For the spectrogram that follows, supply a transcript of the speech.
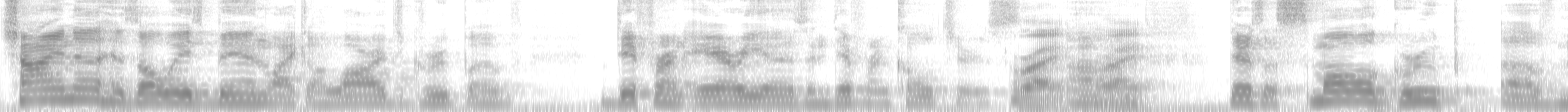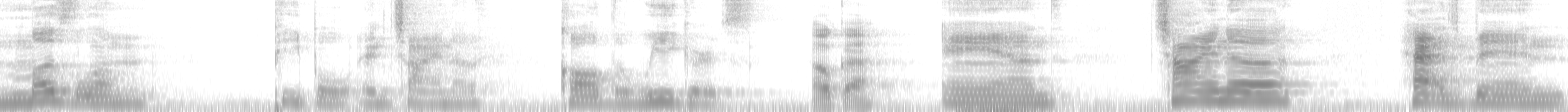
China has always been like a large group of different areas and different cultures. Right, Um, right. There's a small group of Muslim people in China called the Uyghurs, Okay. and China has been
